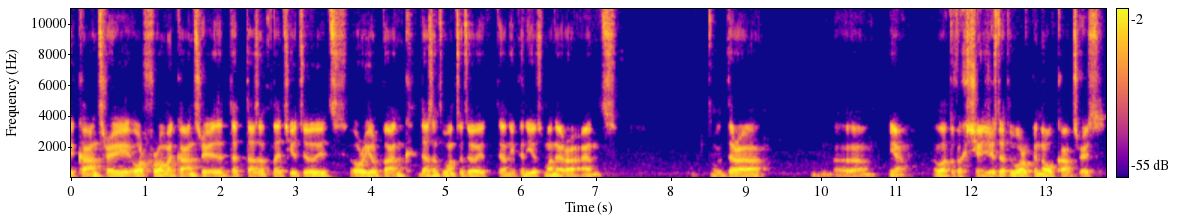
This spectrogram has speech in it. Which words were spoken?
a country or from a country that doesn't let you do it, or your bank doesn't want to do it, then you can use Monero and there are uh, yeah a lot of exchanges that work in all countries.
